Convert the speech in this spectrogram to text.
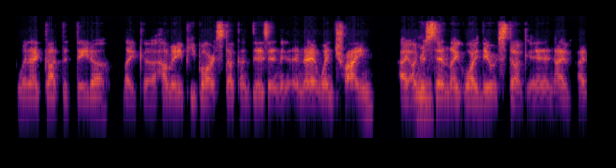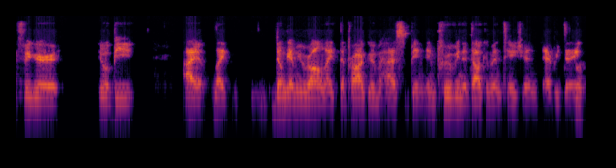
when I got the data, like uh, how many people are stuck on this, and and I went trying, I mm-hmm. understand mm-hmm. like why they were stuck, and I I figured it would be, I like don't get me wrong, like the product group has been improving the documentation every day sure.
